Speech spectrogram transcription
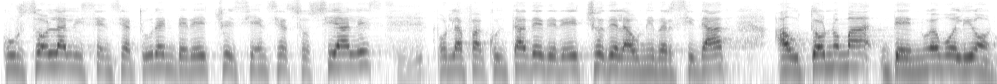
cursó la licenciatura en Derecho y Ciencias Sociales por la Facultad de Derecho de la Universidad Autónoma de Nuevo León.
